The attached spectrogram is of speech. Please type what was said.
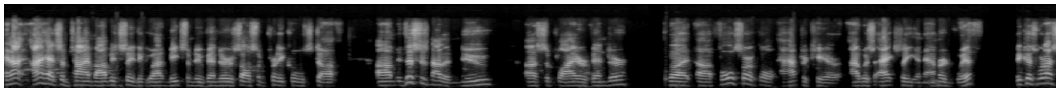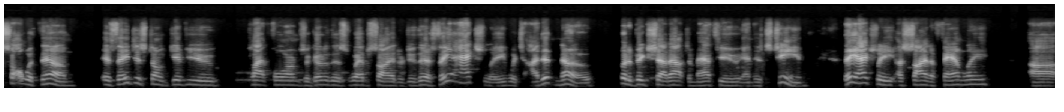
and I, I had some time, obviously, to go out and meet some new vendors, saw some pretty cool stuff. Um, this is not a new uh, supplier vendor, but uh, Full Circle Aftercare, I was actually enamored with because what I saw with them is they just don't give you platforms or go to this website or do this. They actually, which I didn't know, put a big shout out to Matthew and his team. They actually assign a family uh,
